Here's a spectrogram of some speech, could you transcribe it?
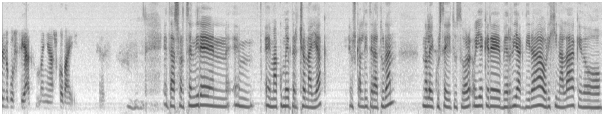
ez guztiak, baina asko bai. Ez. Eta sortzen diren em, emakume pertsonaiak euskal literaturan, nola ikuste dituzu? Hoiek ere berriak dira, originalak edo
